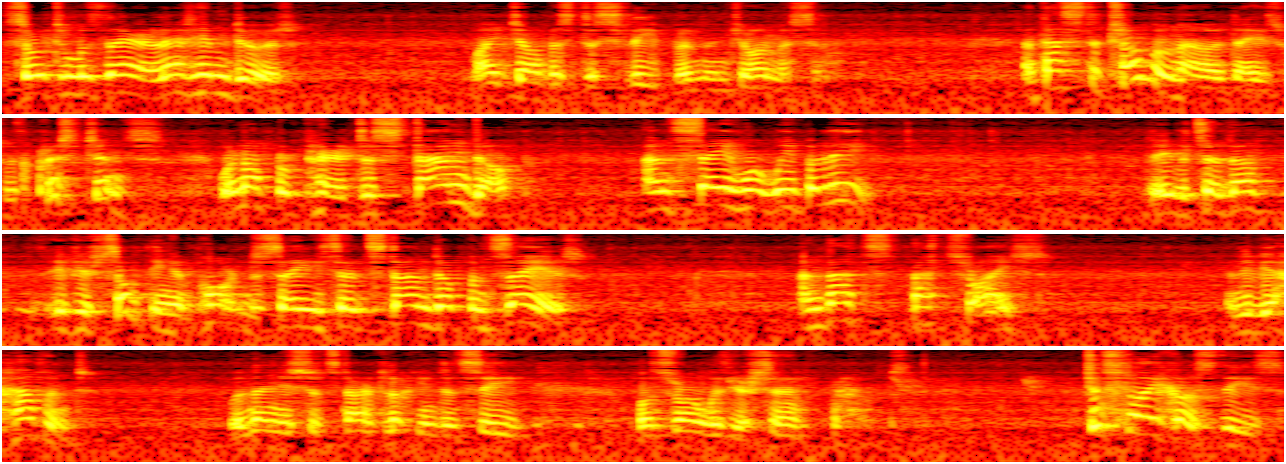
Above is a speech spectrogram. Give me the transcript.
Sultan was there, let him do it. My job is to sleep and enjoy myself. And that's the trouble nowadays with Christians. We're not prepared to stand up and say what we believe. David said that if you have something important to say, he said, stand up and say it. And that's, that's right. And if you haven't, well, then you should start looking to see what's wrong with yourself, perhaps. Just like us, these,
